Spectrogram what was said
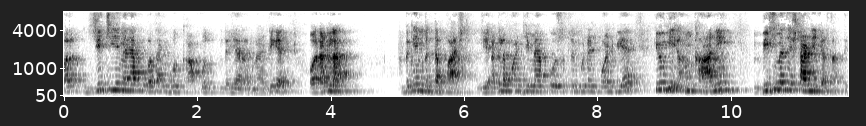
पर ये चीज़ मैंने आपको बताया कि बहुत आपको तैयार रखना है, ठीक है? और अगला बिगिन विद द पास्ट ये अगला पॉइंट ये मैं आपको सबसे इंपोर्टेंट पॉइंट भी है, क्योंकि हम कहानी बीच में से स्टार्ट नहीं कर सकते।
